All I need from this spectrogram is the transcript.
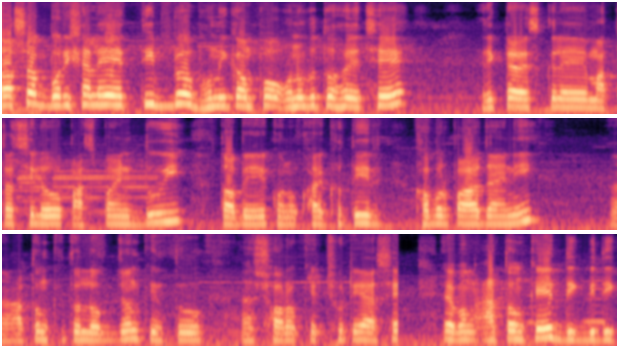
দর্শক, বরিশালে তীব্র ভূমিকম্প অনুভূত হয়েছে। রিক্টার স্কেলে মাত্রা ছিল পাঁচ পয়েন্ট দুই, তবে কোনো ক্ষয়ক্ষতির খবর পাওয়া যায়নি। আতঙ্কিত লোকজন কিন্তু সড়কে ছুটে আসে এবং আতঙ্কে দিকবিদিক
